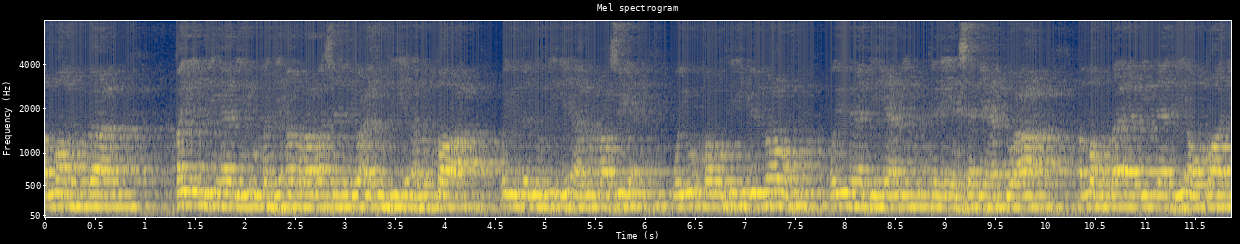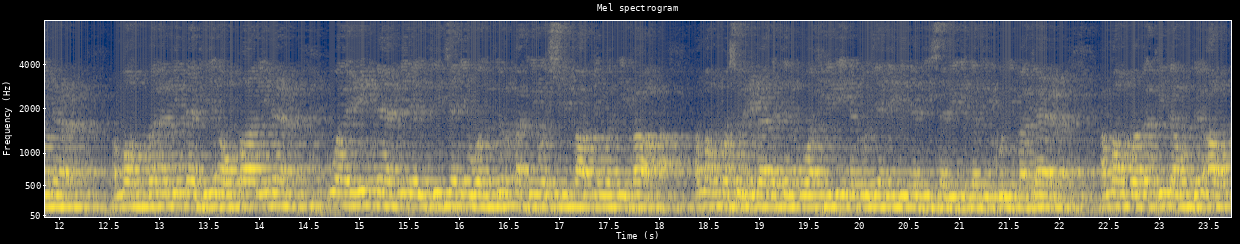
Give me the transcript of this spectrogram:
اللهم قيد لهذه الأمة أمر رشدا يعز فيه أهل الطاعة ويذل فيه أهل المعصية ويؤمر فيه بالمعروف وينهى فيه عن المنكر يسمع الدعاء. اللهم آمنا في أوطاننا اللهم آمنا في أوطاننا وأعنا من الفتن والفرقة والشقاق والنفاق. اللهم انصر عبادك الموحدين المجاهدين في سبيلك في كل مكان. اللهم مكن لهم في الأرض.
